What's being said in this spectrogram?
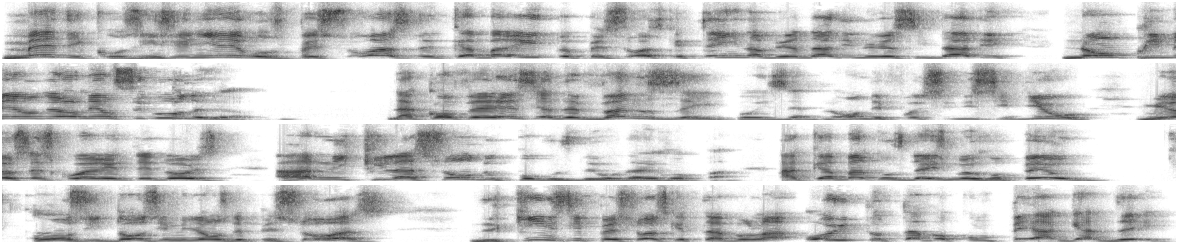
Médicos, engenheiros, pessoas de gabarito, pessoas que têm, na verdade, universidade não primeiro grau nem o segundo grau. Na conferência de Wannsee, por exemplo, onde foi se decidiu, em 1942, a aniquilação do povo judeu da Europa, acabar com o judaísmo europeu, 11, 12 milhões de pessoas, de 15 pessoas que estavam lá, 8 estavam com PhD.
